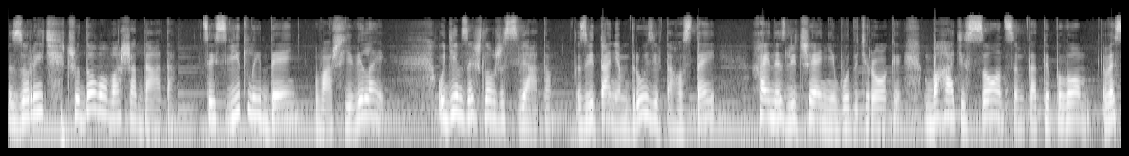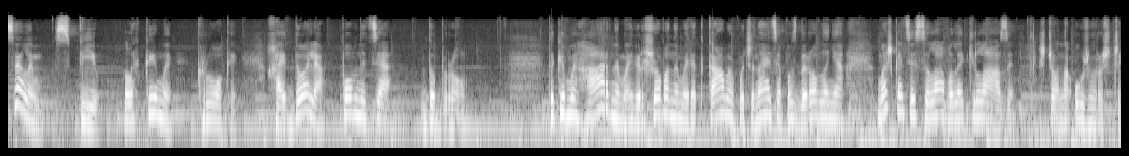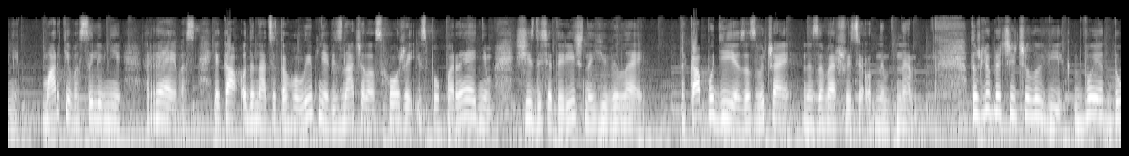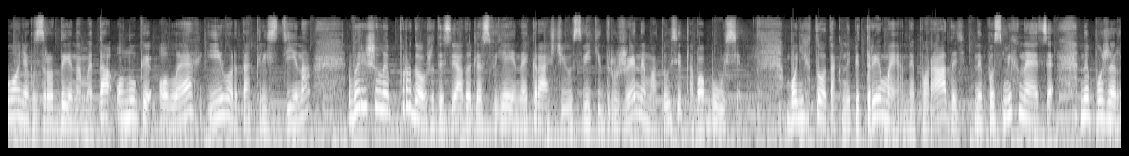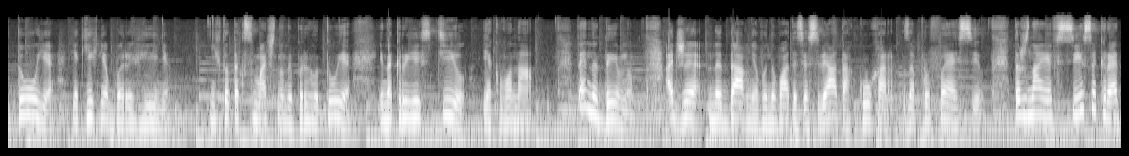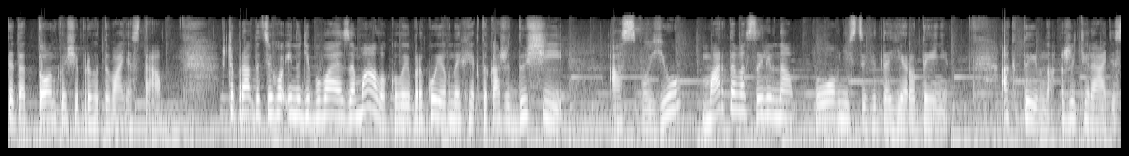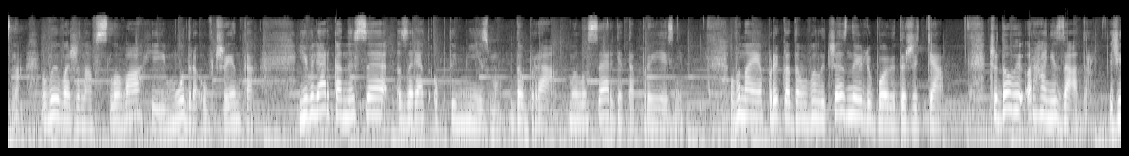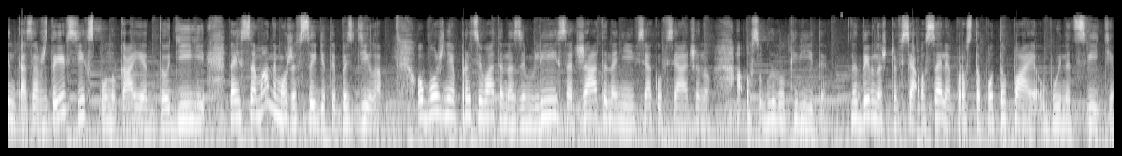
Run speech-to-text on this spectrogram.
Зорить чудова ваша дата, цей світлий день, ваш ювілей. У дім зайшло вже свято з вітанням друзів та гостей. Хай незліченні будуть роки, багаті сонцем та теплом, веселим спів, легкими кроки. Хай доля повниться добром. Такими гарними віршованими рядками починається поздоровлення мешканці села Великі Лази, що на Ужгородщині, Марті Васильівні Рейвес, яка 11 липня відзначила схожий із попереднім 60-річний ювілей. Така подія зазвичай не завершується одним днем. Тож люблячий чоловік, двоє доньок з родинами та онуки Олег, Ігор та Крістіна вирішили продовжити свято для своєї найкращої у світі дружини, матусі та бабусі. Бо ніхто так не підтримає, не порадить, не посміхнеться, не пожартує, як їхня берегиня. Ніхто так смачно не приготує і накриє стіл, як вона. Та й не дивно, адже недавня винуватиця свята кухар за професією, тож знає всі секрети та тонкощі приготування страв. Щоправда, цього іноді буває замало, коли бракує в них, як то кажуть, душі. А свою Марта Васильівна повністю віддає родині. Активна, життєрадісна, виважена в словах і мудра у вчинках. Ювілярка несе заряд оптимізму, добра, милосердя та приязні. Вона є прикладом величезної любові до життя. Чудовий організатор. Жінка завжди всіх спонукає до дії та й сама не може всидіти без діла. Обожнює працювати на землі, саджати на ній всяку всячину, а особливо квіти. Не дивно, що вся оселя просто потопає у буйноцвіті.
